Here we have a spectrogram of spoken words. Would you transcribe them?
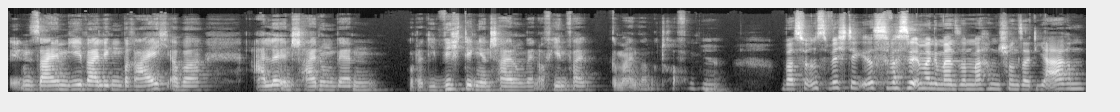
in seinem jeweiligen Bereich, aber alle Entscheidungen werden oder die wichtigen Entscheidungen werden auf jeden Fall gemeinsam getroffen. Ja. Was für uns wichtig ist, was wir immer gemeinsam machen, schon seit Jahren,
